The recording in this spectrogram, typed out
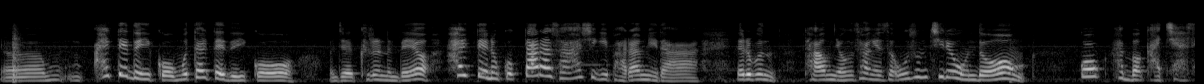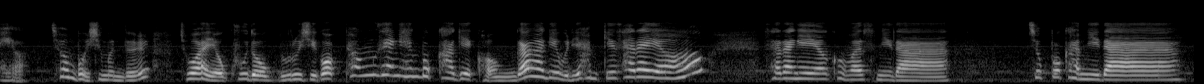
어, 할 때도 있고, 못 할 때도 있고, 이제 그러는데요. 할 때는 꼭 따라서 하시기 바랍니다. 여러분, 다음 영상에서 웃음 치료 운동 꼭 한번 같이 하세요. 처음 보신 분들 좋아요, 구독 누르시고 평생 행복하게 건강하게 우리 함께 살아요. 사랑해요. 고맙습니다. 축복합니다.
